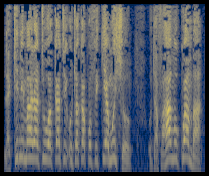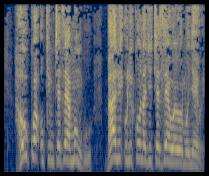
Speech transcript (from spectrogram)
lakini mara tu wakati utakapofikia mwisho utafahamu kwamba haukuwa ukimchezea mungu bali ulikuwa unajichezea wewe mwenyewe.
